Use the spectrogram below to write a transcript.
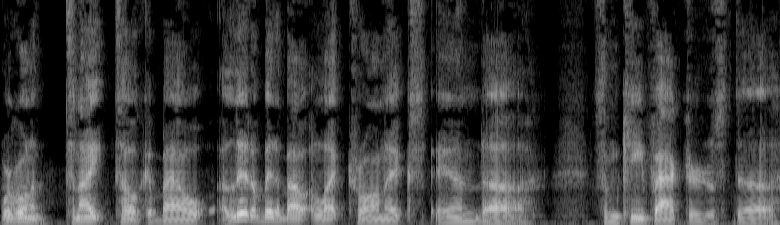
we're going to tonight talk about a little bit about electronics and uh, some key factors to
